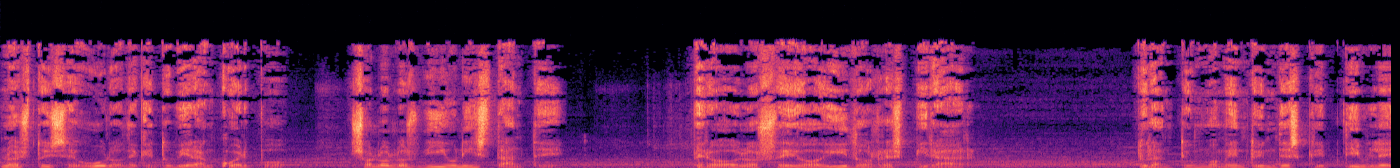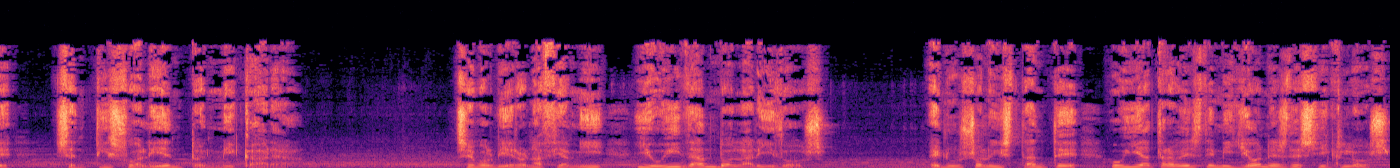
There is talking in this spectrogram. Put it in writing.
no estoy seguro de que tuvieran cuerpo, solo los vi un instante, pero los he oído respirar. Durante un momento indescriptible sentí su aliento en mi cara. Se volvieron hacia mí y huí dando alaridos. En un solo instante huí a través de millones de siglos.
